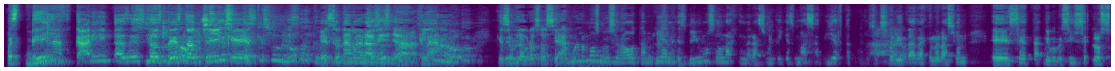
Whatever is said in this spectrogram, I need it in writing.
pues ve las caritas de estos, de estos chiques. Es, que es, un logro que Es una maravilla, claro. que es un logro social. Como lo hemos mencionado también, es, vivimos en una generación que ya es más abierta con la sexualidad, la generación eh, Z, digo, sí, los,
